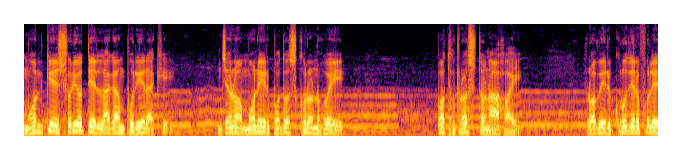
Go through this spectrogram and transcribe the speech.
মনকে শরীয়তের লাগাম পরিয়ে রাখে, যেন মনের পদস্খলন হয়ে পথভ্রষ্ট না হয়। রবের ক্রোধের ফলে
